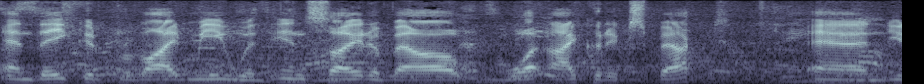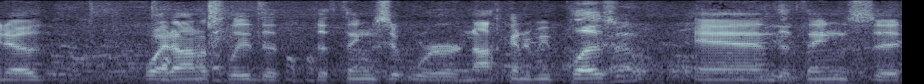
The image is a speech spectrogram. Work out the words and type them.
and they could provide me with insight about what I could expect. And you know quite honestly the, the things that were not going to be pleasant and the things that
